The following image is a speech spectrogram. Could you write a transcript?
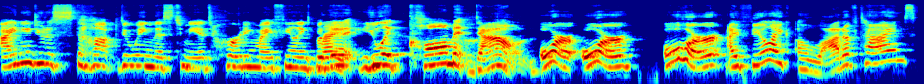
I need you to stop doing this to me. It's hurting my feelings. But Right. then you like calm it down. or or or I feel like a lot of times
